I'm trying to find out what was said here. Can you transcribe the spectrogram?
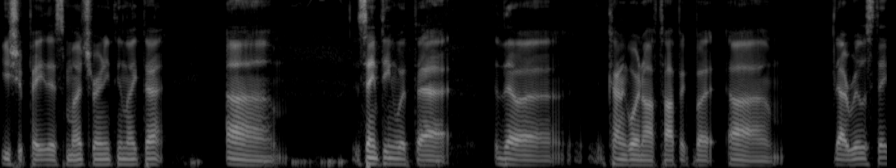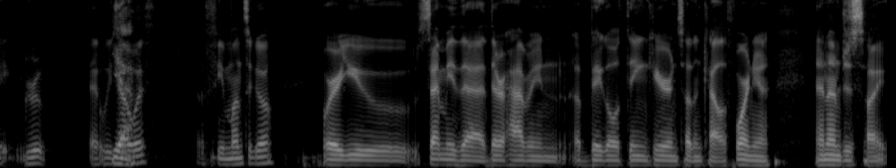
you should pay this much or anything like that. Um same thing with that the kind of going off topic but um that real estate group that we Yeah. dealt with a few months ago where you sent me that they're having a big old thing here in Southern California, and I'm just like,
